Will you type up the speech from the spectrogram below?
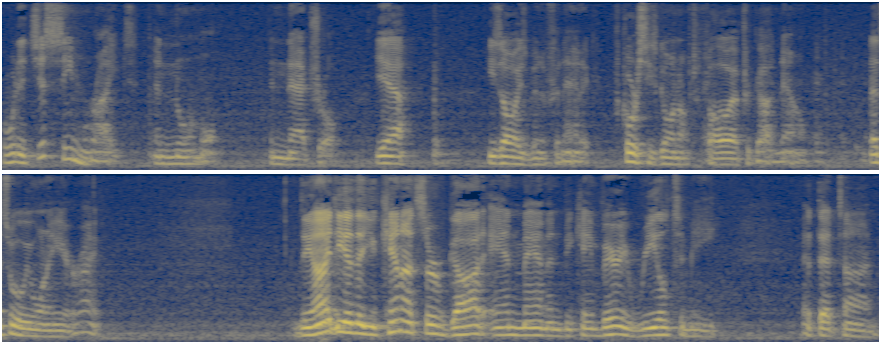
Or would it just seem right and normal and natural? Yeah, he's always been a fanatic. Of course he's going off to follow after God now. That's what we want to hear, right? The idea that you cannot serve God and mammon became very real to me at that time.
